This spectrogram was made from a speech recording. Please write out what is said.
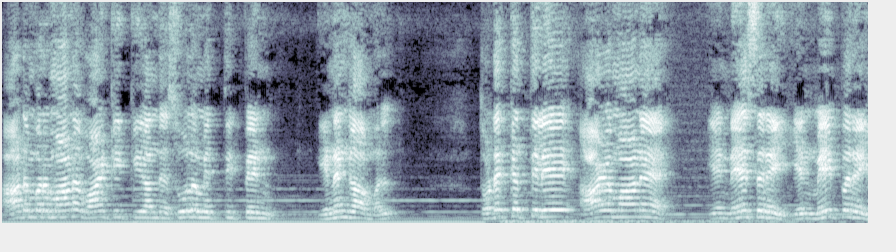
ஆடம்பரமான வாழ்க்கைக்கு அந்த சூலமெத்தி பெண் இணங்காமல் தொடக்கத்திலே ஆழமான என் நேசரை என் மேய்ப்பரை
